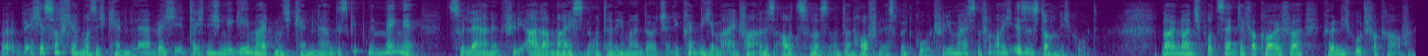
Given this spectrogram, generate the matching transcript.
Äh, welche Software muss ich kennenlernen? Welche technischen Gegebenheiten muss ich kennenlernen? Es gibt eine Menge zu lernen für die allermeisten Unternehmer in Deutschland. Ihr könnt nicht immer einfach alles outsourcen und dann hoffen, es wird gut. Für die meisten von euch ist es doch nicht gut. 99 Prozent der Verkäufer können nicht gut verkaufen.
